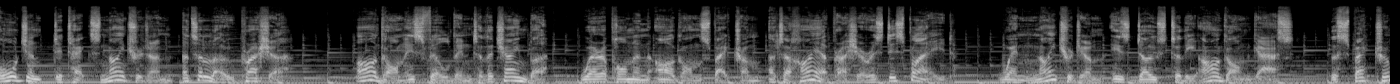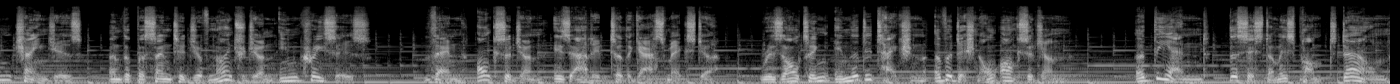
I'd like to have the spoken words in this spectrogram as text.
Augent detects nitrogen at a low pressure. Argon is filled into the chamber, whereupon an argon spectrum at a higher pressure is displayed. When nitrogen is dosed to the argon gas, the spectrum changes and the percentage of nitrogen increases. Then oxygen is added to the gas mixture, resulting in the detection of additional oxygen. At the end, the system is pumped down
